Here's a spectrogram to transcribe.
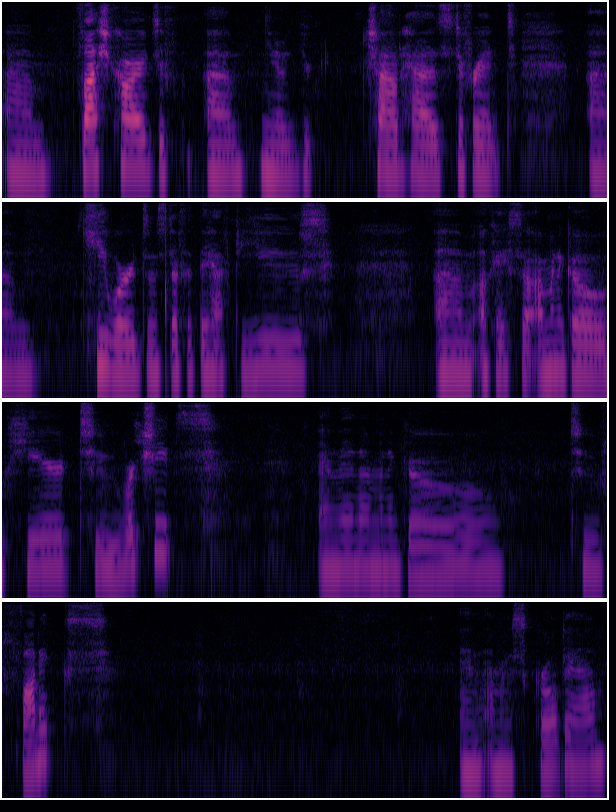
um, flashcards if, um, you know, your child has different um, keywords and stuff that they have to use. Um, okay, so I'm going to go here to worksheets, and then I'm going to go to phonics. And I'm going to scroll down.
